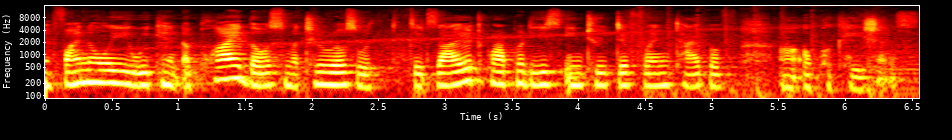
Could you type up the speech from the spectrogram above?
And finally, we can apply those materials with desired properties into different type of uh, applications.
